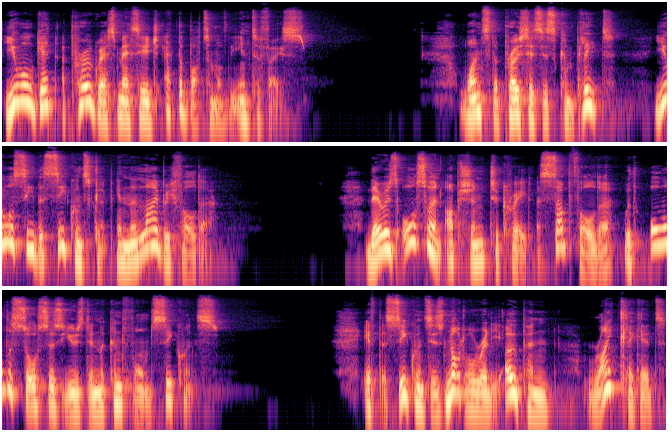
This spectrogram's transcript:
You will get a progress message at the bottom of the interface. Once the process is complete, you will see the sequence clip in the library folder. There is also an option to create a subfolder with all the sources used in the conform sequence. If the sequence is not already open, right-click it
